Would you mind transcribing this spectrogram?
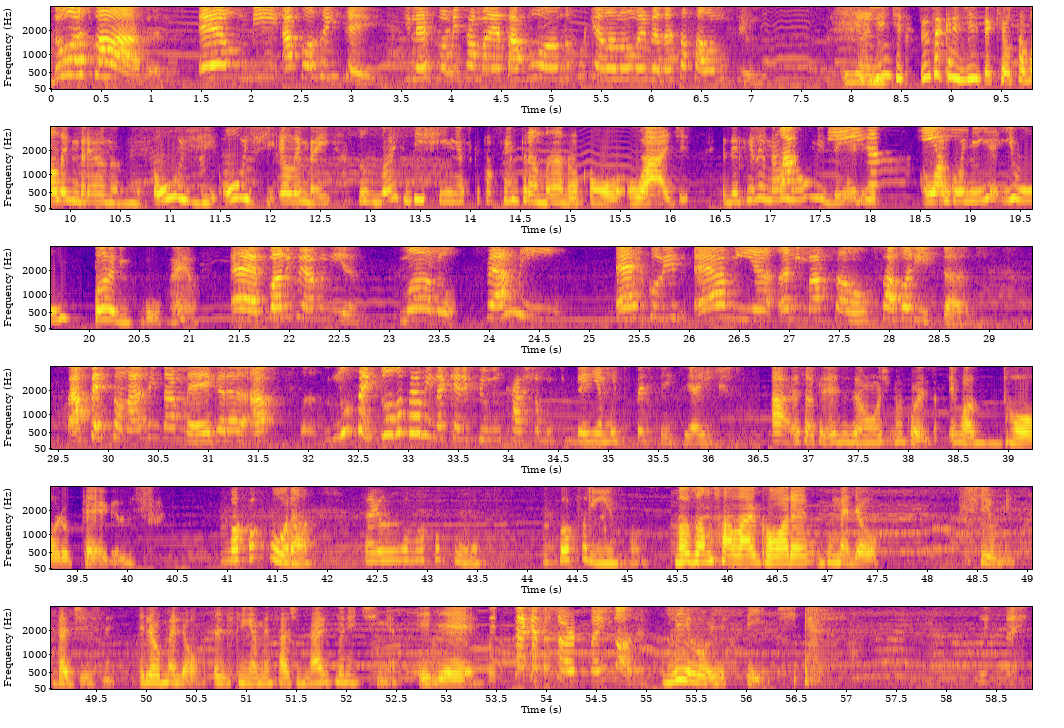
Duas palavras. Eu me aposentei. E nesse momento a Maia tá voando porque ela não lembra dessa fala no filme. Gente, vocês acreditam que eu tava lembrando? Hoje, hoje eu lembrei dos dois bichinhos que tá sempre andando com o Hades. Eu tentei lembrar o, o nome deles. O Agonia e o Pânico. É, é Pânico e Agonia. Mano, pra mim, Hércules é a minha animação favorita. A personagem da Megara, a não sei, tudo pra mim naquele filme encaixa muito bem, é muito perfeito, e é isto. Ah, eu só queria dizer uma última coisa. Eu adoro Pegasus. Uma fofura. Pegasus é uma fofura. Uma fofurinha. Nós vamos falar agora do melhor filme da Disney. Ele é o melhor. Ele tem a mensagem mais bonitinha. Ele é. Second Story foi embora. Lilo e Stitch. Muito bem.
